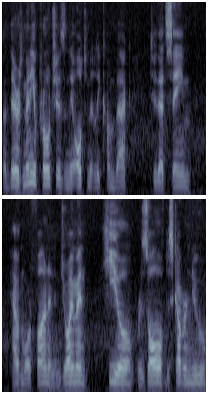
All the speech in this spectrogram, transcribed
Now, there's many approaches, and they ultimately come back to that same have more fun and enjoyment, heal, resolve, discover new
